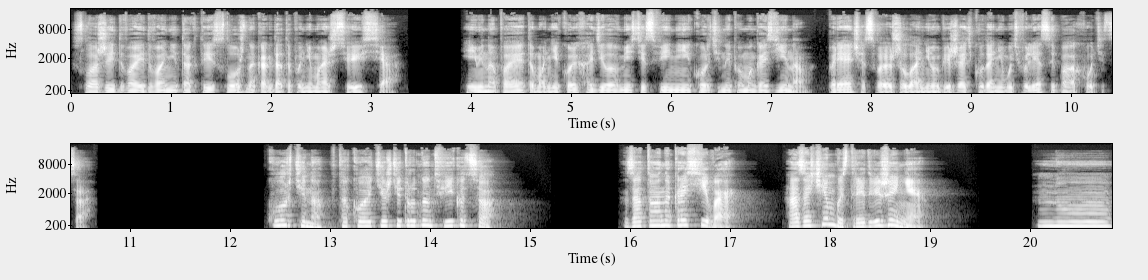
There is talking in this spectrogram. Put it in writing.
Сложить два и два не так-то и сложно, когда ты понимаешь все и вся. Именно поэтому Николь ходила вместе с Финни и Кортиной по магазинам, пряча свое желание убежать куда-нибудь в лес и поохотиться. Кортина, в такой одежде трудно двигаться. Зато она красивая. А зачем быстрые движения? Ну...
